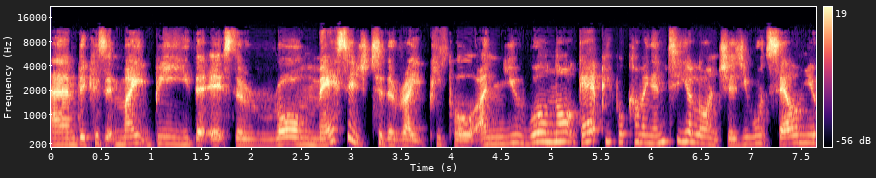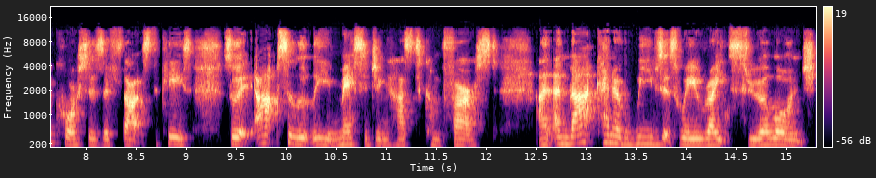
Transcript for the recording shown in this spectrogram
Um, because it might be that it's the wrong message to the right people and you will not get people coming into your launches. You won't sell them your courses if that's the case. So it absolutely messaging has to come first. And, and that kind of weaves its way right through a launch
